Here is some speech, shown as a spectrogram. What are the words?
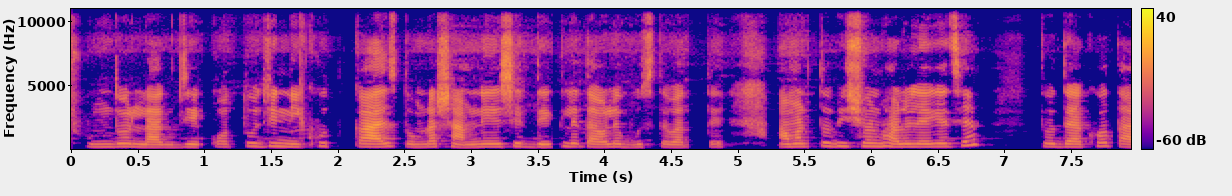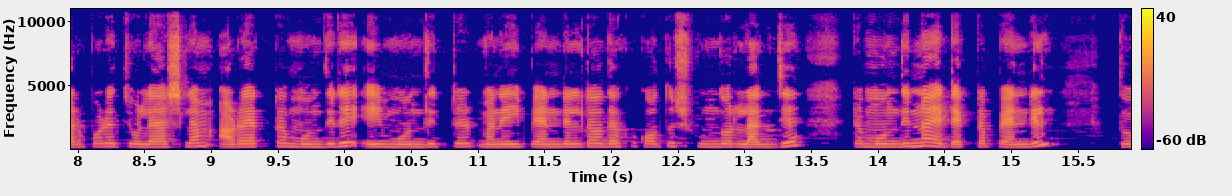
সুন্দর লাগছে, কত যে নিখুঁত কাজ তোমরা সামনে এসে দেখলে তাহলে বুঝতে পারতে। আমার তো ভীষণ ভালো লেগেছে। তো দেখো তারপরে চলে আসলাম আরও একটা মন্দিরে। এই মন্দিরটার মানে এই প্যান্ডেলটাও দেখো কত সুন্দর লাগছে। এটা মন্দির নয়, এটা একটা প্যান্ডেল। তো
